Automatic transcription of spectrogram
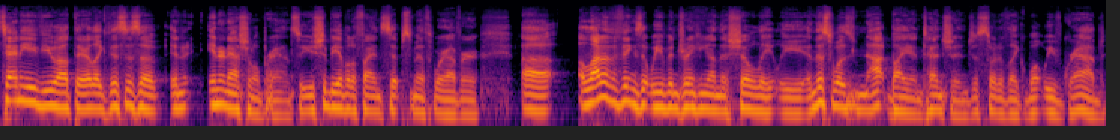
to any of you out there, like this is a an international brand, so you should be able to find Sipsmith wherever. Uh, a lot of the things that we've been drinking on this show lately, and this was not by intention, just sort of like what we've grabbed.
